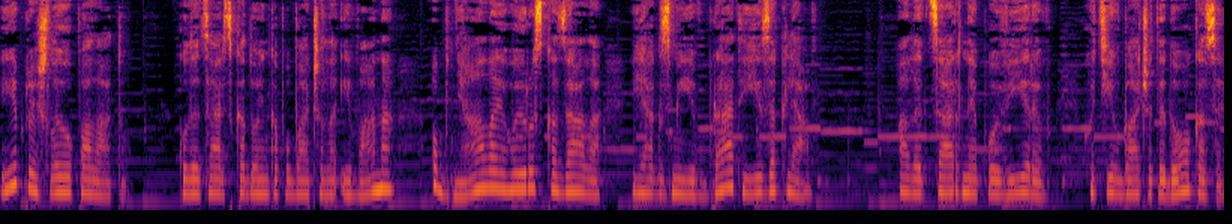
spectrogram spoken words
і прийшли у палату. Коли царська донька побачила Івана, обняла його і розказала, як Зміїв брат її закляв. Але цар не повірив, хотів бачити докази.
